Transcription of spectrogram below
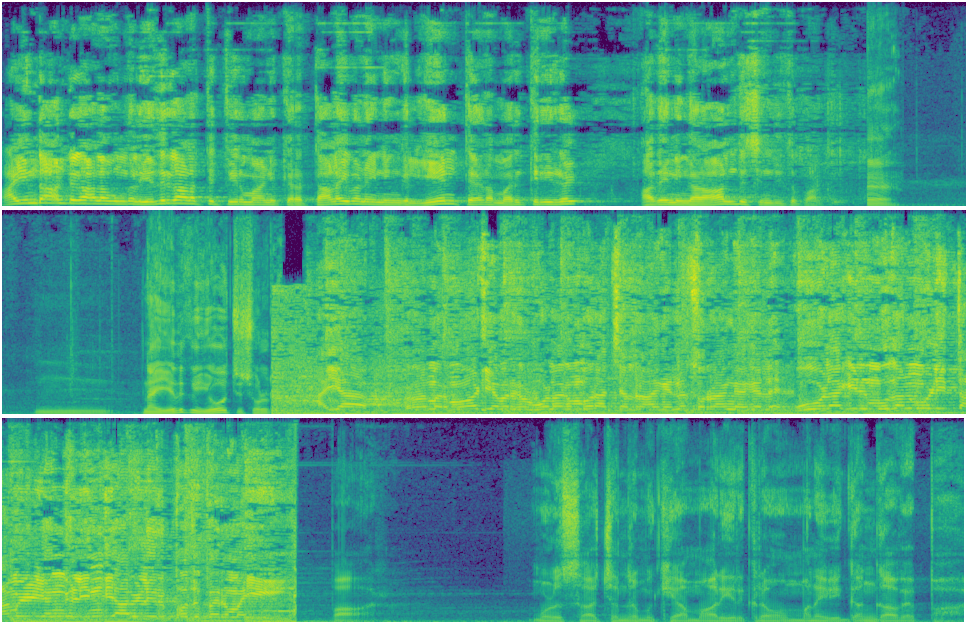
ஐந்தாண்டு கால உங்கள் எதிர்காலத்தை தீர்மானிக்கிற தலைவனை நீங்கள் ஏன் தேட மறுக்கிறீர்கள்? அதை நீங்கள் ஆழ்ந்து சிந்தித்து பார்க்கணும் நான் எதுக்கு யோசிச்சு சொல்றேன்? ஐயா பிரதமர் மோடி அவர்கள் உலகம் பூரா செல்றாங்க. என்ன சொல்றாங்க? உலகில் முதல் மொழி தமிழ் எங்கள் இந்தியாவில் இருப்பது பெருமை. பார் முழுசா சந்திரமுகியா மாறி இருக்கிறவன் மனைவி கங்காவை பார்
